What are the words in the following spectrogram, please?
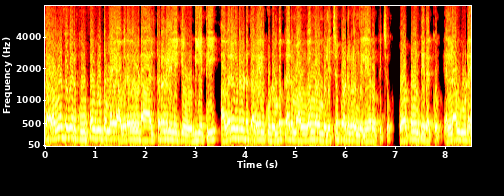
തറവാട്ടുകാർ കൂട്ടം കൂട്ടമായി അവരവരുടെ ആൽത്തറകളിലേക്ക് ഓടിയെത്തി അവരവരുടെ തറയിൽ കുടുംബക്കാരും അംഗങ്ങളും വെളിച്ചപ്പാടുകളും നിലയുറപ്പിച്ചു. ഓട്ടവും തിരക്കും എല്ലാം കൂടെ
